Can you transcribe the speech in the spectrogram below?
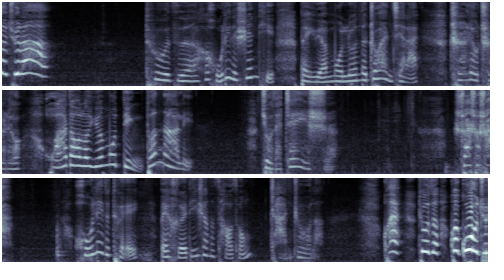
下去啦！兔子和狐狸的身体被原木抡得转起来，哧溜哧溜，滑到了原木顶端那里。就在这时，刷刷刷，狐狸的腿被河堤上的草丛缠住了。快，兔子，快过去！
